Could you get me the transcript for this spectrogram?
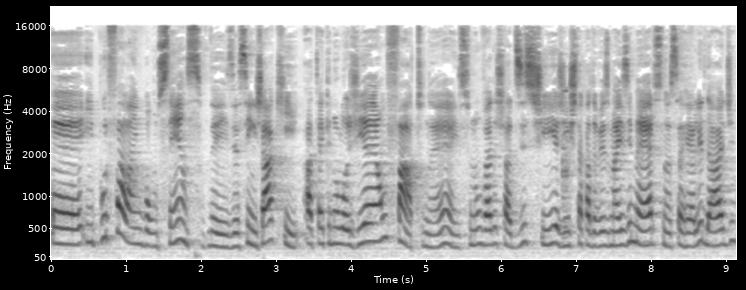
é, e por falar em bom senso, Deise, assim, já que a tecnologia é um fato, né? Isso não vai deixar de existir, a gente está cada vez mais imerso nessa realidade.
